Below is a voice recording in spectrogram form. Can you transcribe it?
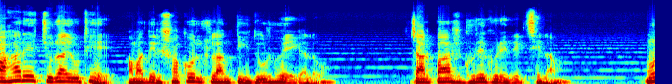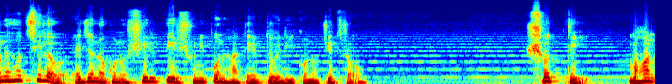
পাহাড়ের চূড়ায় উঠে আমাদের সকল ক্লান্তি দূর হয়ে গেল। চারপাশ ঘুরে ঘুরে দেখছিলাম। মনে হচ্ছিল এ যেন কোনো শিল্পীর সুনিপুণ হাতের তৈরি কোনো চিত্র। সত্যি, মহান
